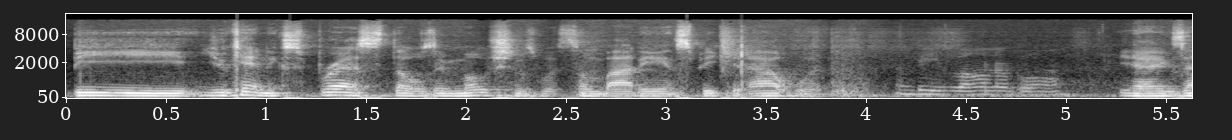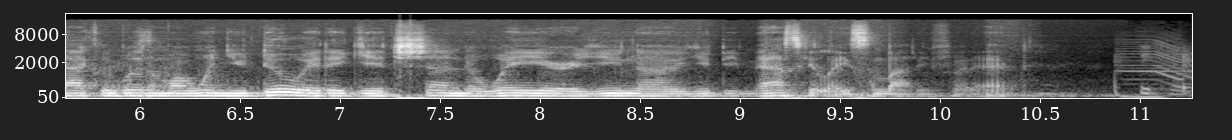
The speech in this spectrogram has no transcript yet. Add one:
be, you can't express those emotions with somebody and speak it out with them. And be vulnerable. Yeah, exactly with them. Or when you do it, it gets shunned away or, you know, you demasculate somebody for that. Because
